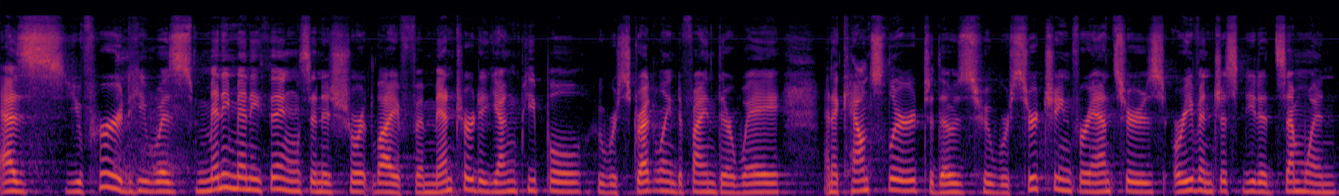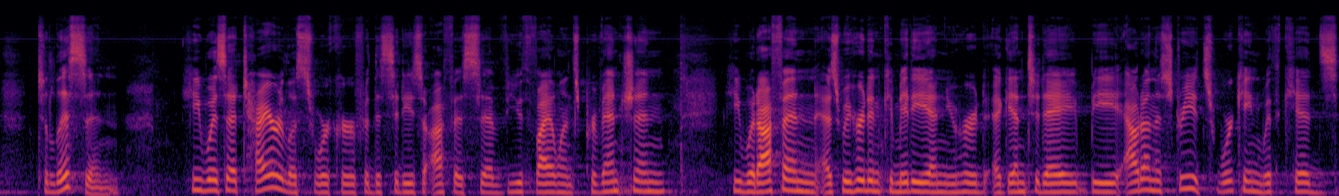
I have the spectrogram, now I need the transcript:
as you've heard, he was many, many things in his short life a mentor to young people who were struggling to find their way, and a counselor to those who were searching for answers or even just needed someone to listen. He was a tireless worker for the city's Office of Youth Violence Prevention. He would often, as we heard in committee and you heard again today, be out on the streets working with kids,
